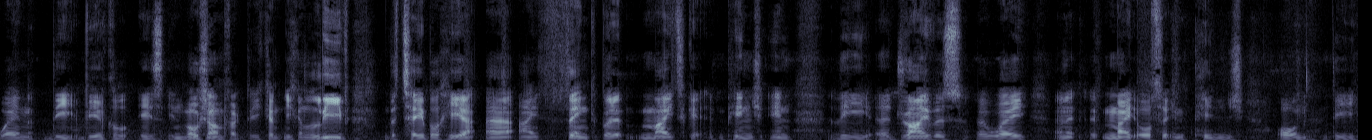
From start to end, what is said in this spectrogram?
when the vehicle is in motion. In fact, you can you can leave the table here, uh, I think, but it might get impinge in the uh, driver's way, and it, it might also impinge on the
